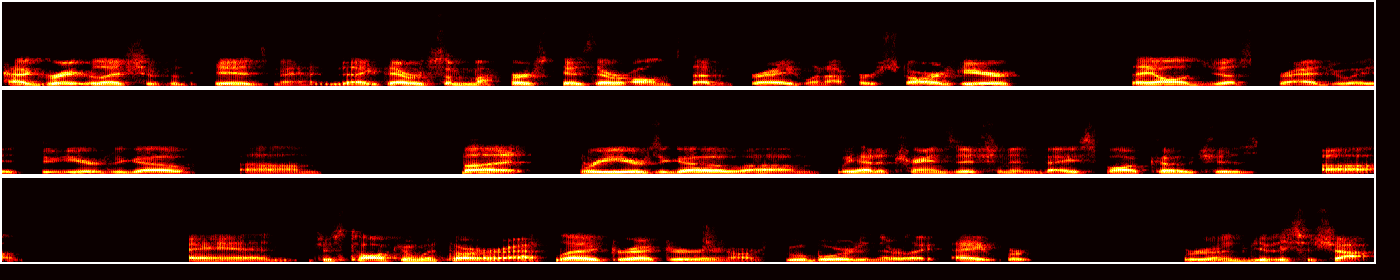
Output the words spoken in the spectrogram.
Had great relationship with the kids, man. Like they were some of my first kids. They were all in seventh grade when I first started here. They all just graduated two years ago. Um, but three years ago, um, we had a transition in baseball coaches. Um, and just talking with our athletic director and our school board, and they're like, "Hey, we're we're going to give this a shot."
